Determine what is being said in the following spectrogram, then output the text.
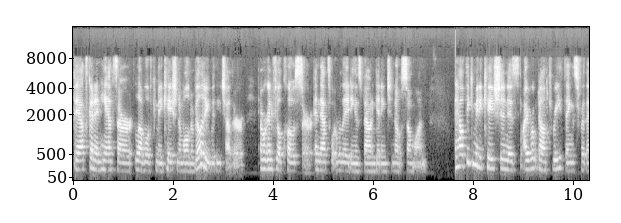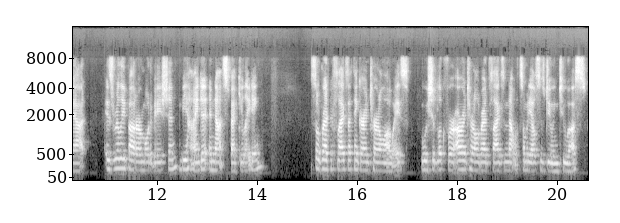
that's going to enhance our level of communication and vulnerability with each other. And we're going to feel closer. And that's what relating is about and getting to know someone. And healthy communication is, I wrote down three things for that, is really about our motivation behind it and not speculating. So, red flags, I think, are internal always. We should look for our internal red flags and not what somebody else is doing to us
